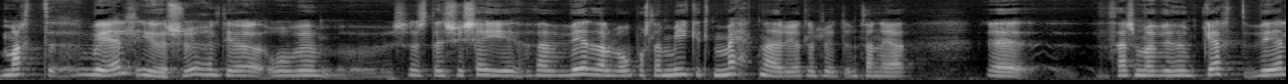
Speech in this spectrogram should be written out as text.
margt vel í þessu held ég og við höfum, sem sagt, eins og ég segi það verið alveg óbúslega mikill metnaður í öllum hlutum þannig að uh, það sem við höfum gert vel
